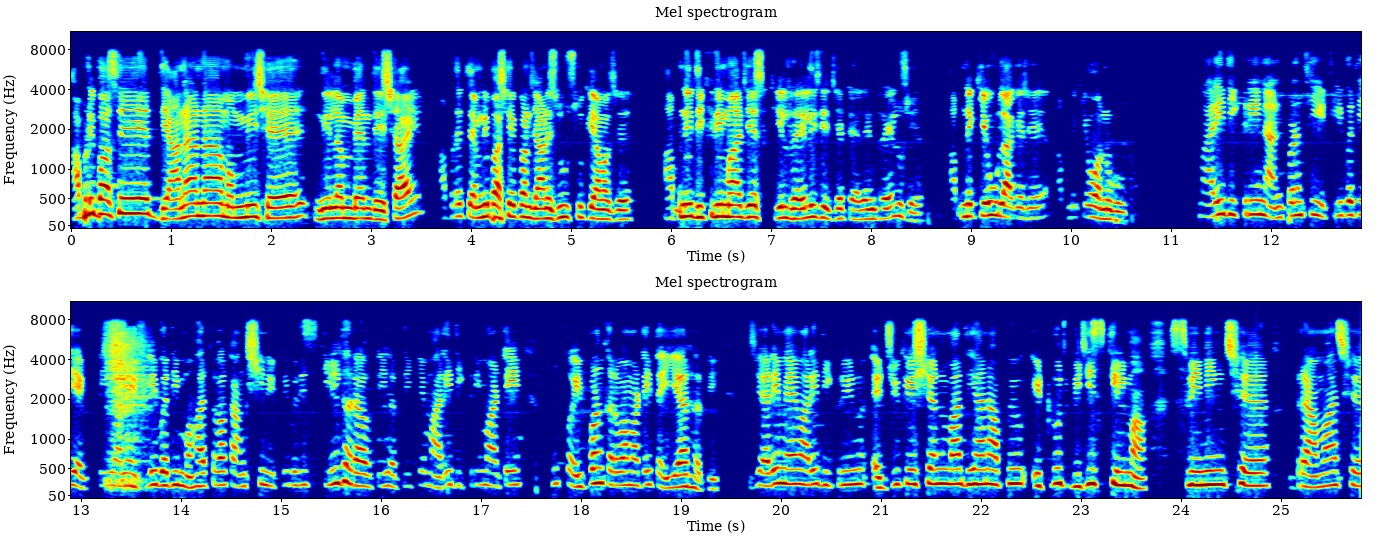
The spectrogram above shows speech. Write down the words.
આપણી પાસે ધ્યાનાના મમ્મી છે, નીલમબેન દેસાઈ. આપણે તેમની પાસે પણ જાણીશું શું કહેવામાં છે. આપની દીકરીમાં જે સ્કિલ રહેલી છે, જે ટેલેન્ટ રહેલું છે, આપને કેવું લાગે છે? આપને કેવો અનુભવ? મારી દીકરી નાનપણથી એટલી બધી એક્ટિવ અને એટલી બધી મહત્વાકાંક્ષી એટલી બધી સ્કિલ ધરાવતી હતી કે મારી દીકરી માટે હું કંઈ પણ કરવા માટે તૈયાર હતી. જ્યારે મેં મારી દીકરીનું એજ્યુકેશનમાં ધ્યાન આપ્યું, એટલું જ બીજી સ્કિલમાં સ્વિમિંગ છે ડ્રામા છે,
